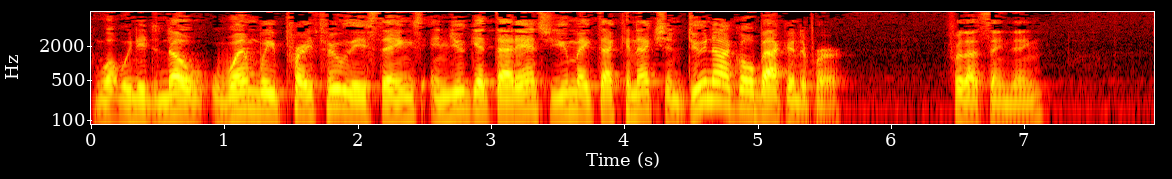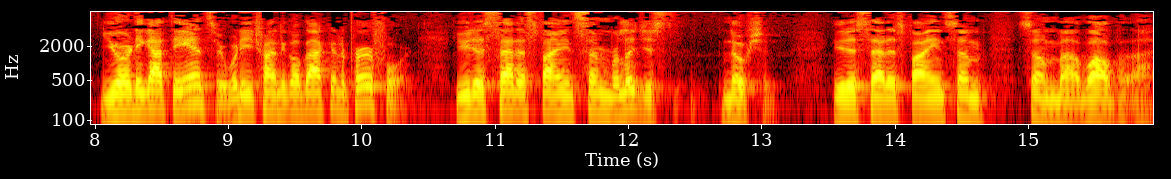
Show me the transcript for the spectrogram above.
What we need to know when we pray through these things and you get that answer, you make that connection. Do not go back into prayer for that same thing. You already got the answer. What are you trying to go back into prayer for? You're just satisfying some religious notion. You're just satisfying some, some, uh, well, uh,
